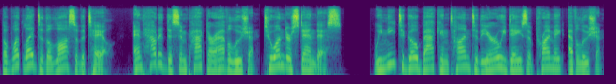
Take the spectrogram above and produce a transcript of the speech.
But what led to the loss of the tail, and how did this impact our evolution? To understand this, we need to go back in time to the early days of primate evolution.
